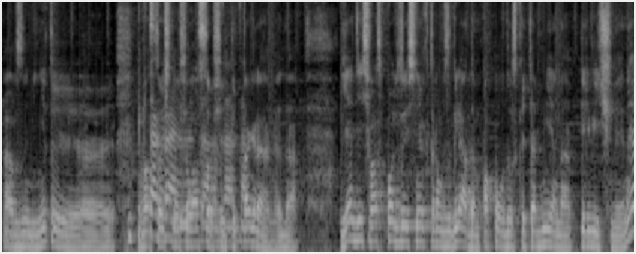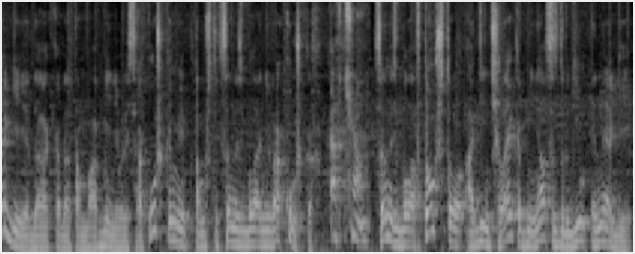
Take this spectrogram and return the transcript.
в знаменитой э, восточной философии, да, да, пиктограмме. Да. Да. Я здесь воспользуюсь некоторым взглядом по поводу, сказать, обмена первичной энергии, да, когда там обменивались ракушками, потому что ценность была не в ракушках. А в чем? Ценность была в том, что один человек обменялся с другим энергией.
